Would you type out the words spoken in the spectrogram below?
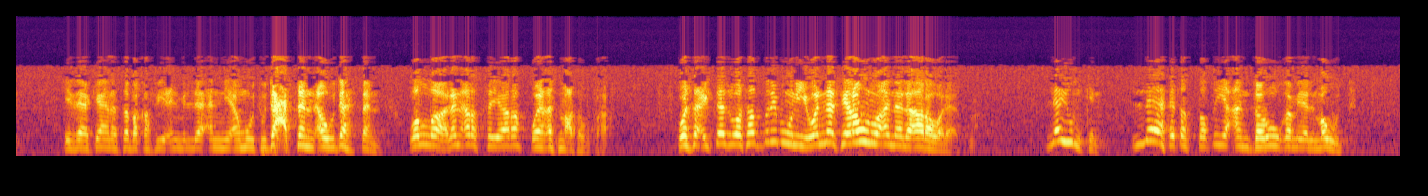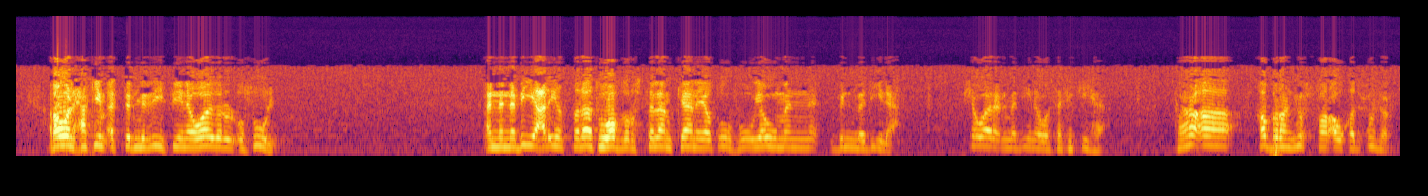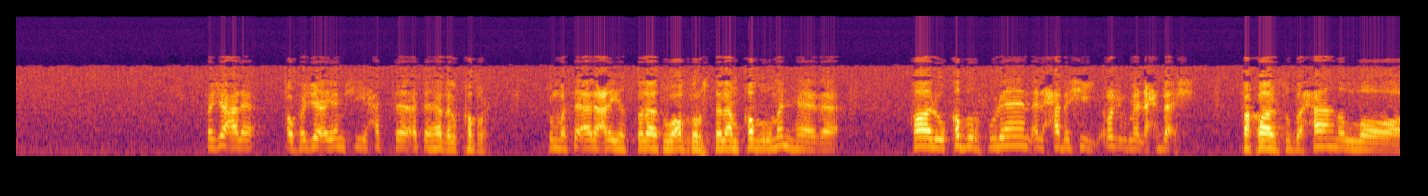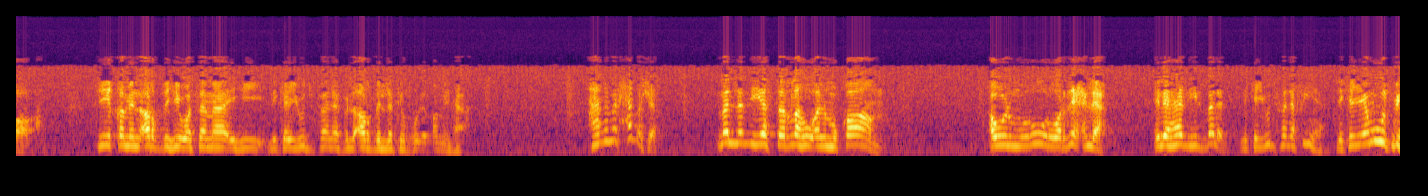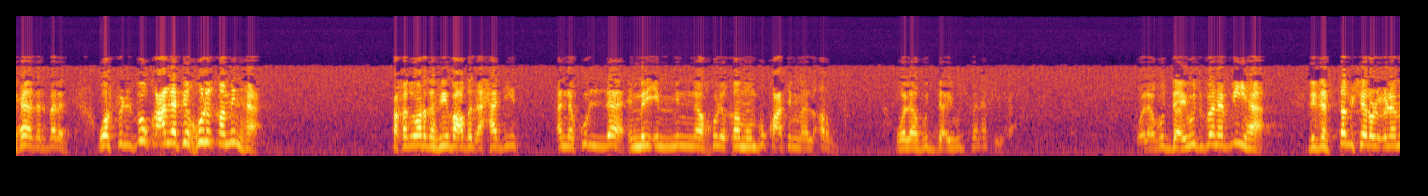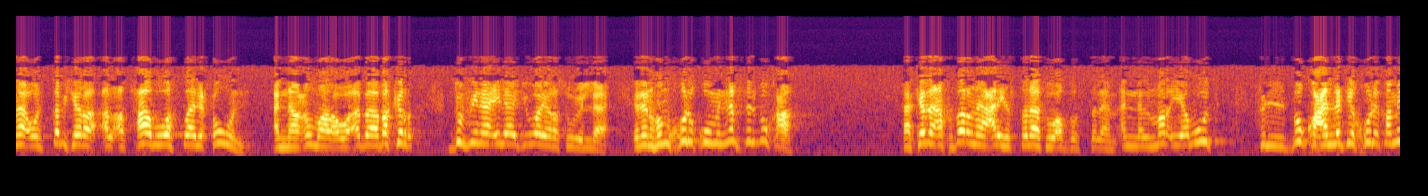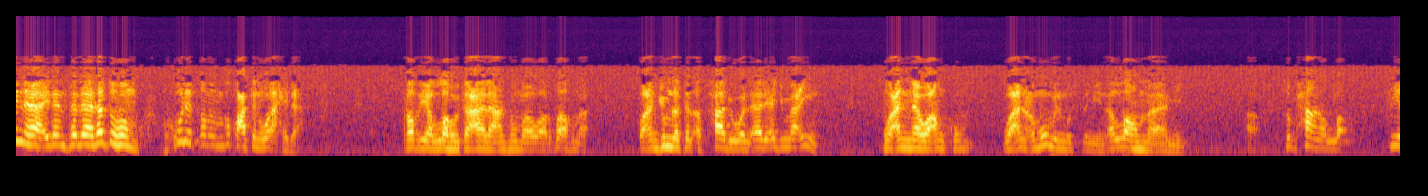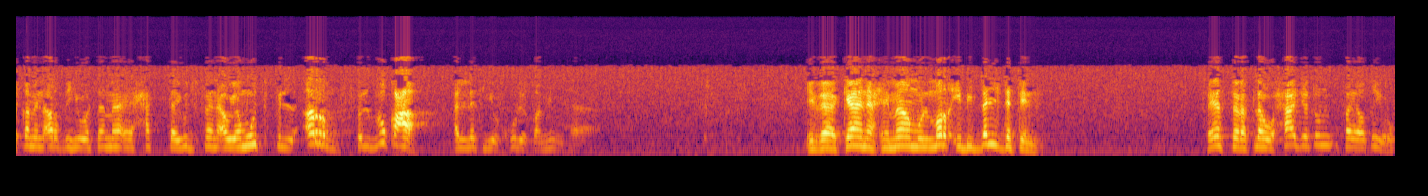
إذا كان سبق في علم الله أني أموت دعسا أو دهسا والله لن أرى السيارة ولن أسمع صوتها. وسأجتاز وتضربني والناس يرون وأنا لا أرى ولا أسمع. لا يمكن لا تستطيع أن تروغ من الموت. روى الحكيم الترمذي في نوادر الأصول أن النبي عليه الصلاة والسلام كان يطوف يوما بالمدينة شوارع المدينة وسككها فرأى قبرا يحفر أو قد حفر فجعل أو فجاء يمشي حتى أتى هذا القبر. ثم سأل عليه الصلاة وأفضل السلام قبر من هذا؟ قالوا قبر فلان الحبشي رجل من الأحباش. فقال سبحان الله سيق من أرضه وسمائه لكي يدفن في الأرض التي خلق منها. هذا من الحبشة. ما الذي يسر له المقام أو المرور والرحلة إلى هذه البلد لكي يدفن فيها لكي يموت بهذا البلد وفي البقعة التي خلق منها؟ فقد ورد في بعض الأحاديث أن كل امرئ منا خلق من بقعة من الأرض ولا بد أن يدفن فيها. ولا بد أن يدفن فيها. لذا استبشر العلماء واستبشر الأصحاب والصالحون أن عمر وأبا بكر دفن إلى جوار رسول الله. إذا هم خلقوا من نفس البقعة. هكذا أخبرنا عليه الصلاة والسلام أن المرء يموت في البقعة التي خلق منها. إذا ثلاثتهم خلق من بقعة واحدة. رضي الله تعالى عنهما وأرضاهما. وعن جملة الأصحاب والآل أجمعين وعنا وعنكم وعن عموم المسلمين. اللهم آمين. آه. سبحان الله سيق من أرضه وسمائه حتى يدفن أو يموت في الأرض في البقعة التي خلق منها. إذا كان حمام المرء ببلدة فيسرت له حاجة فيطير.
